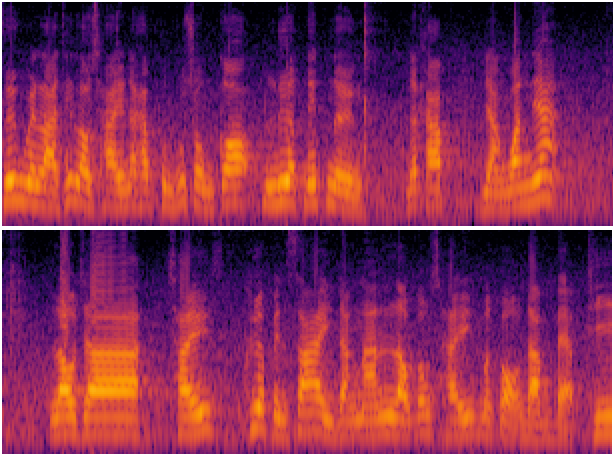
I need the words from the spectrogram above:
ซึ่งเวลาที่เราใช้นะครับ คุณผู้ชมก็เลือกนิดนึงนะครับ อย่างวันเนี้ยเราจะใช้เพื่อเป็นไส้ดังนั้นเราต้องใช้มะกอกดำแบบที่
